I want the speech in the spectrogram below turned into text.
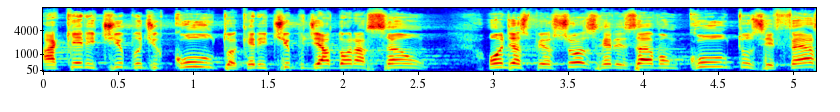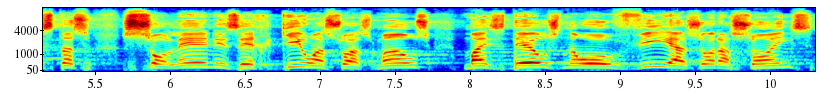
aquele tipo de culto, aquele tipo de adoração, onde as pessoas realizavam cultos e festas solenes, erguiam as suas mãos, mas Deus não ouvia as orações,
